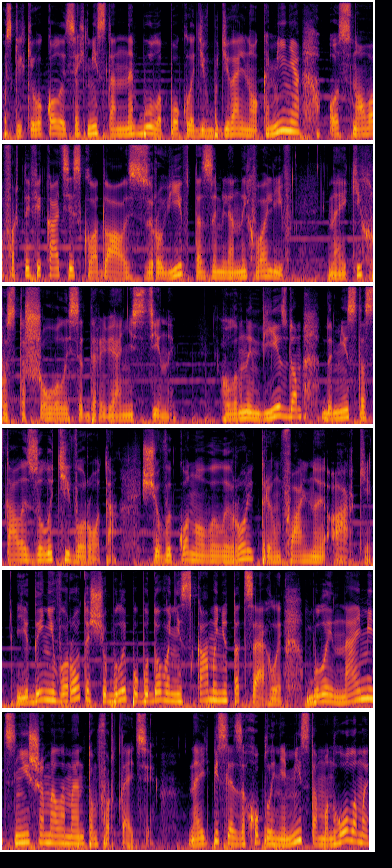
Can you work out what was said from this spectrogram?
оскільки в околицях міста не було покладів будівельного каміння, основа фортифікацій складалась з ровів та земляних валів, на яких розташовувалися дерев'яні стіни. Головним в'їздом до міста стали золоті ворота, що виконували роль тріумфальної арки. Єдині ворота, що були побудовані з каменю та цегли, були найміцнішим елементом фортеці. Навіть після захоплення міста монголами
